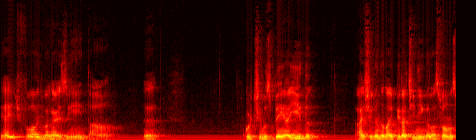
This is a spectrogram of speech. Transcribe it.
E aí a gente foi devagarzinho e tal. Né? Curtimos bem a ida. Aí chegando lá em Piratininga, nós fomos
